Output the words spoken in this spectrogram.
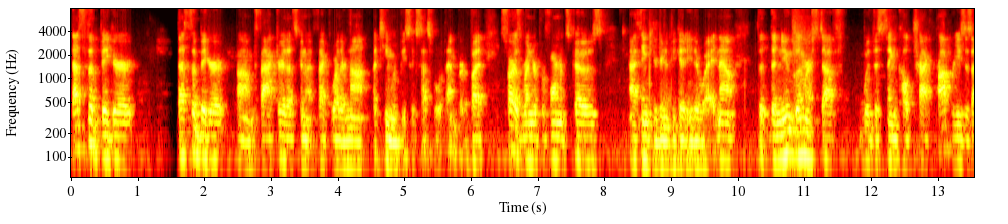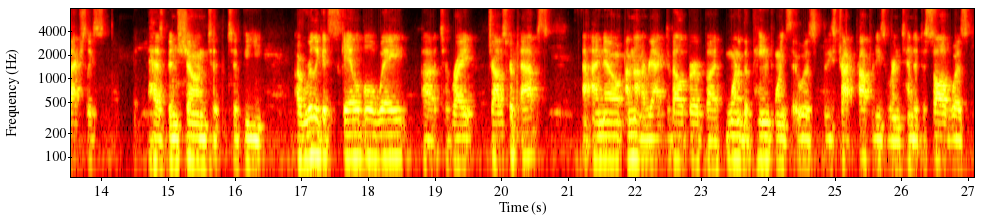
that's the bigger that's the bigger um, factor that's going to affect whether or not a team would be successful with Ember. But as far as render performance goes, I think you're going to be good either way. Now, the, the new Glimmer stuff with this thing called track properties is actually has been shown to, to be a really good scalable way uh, to write JavaScript apps. I know I'm not a React developer, but one of the pain points that was these track properties were intended to solve was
